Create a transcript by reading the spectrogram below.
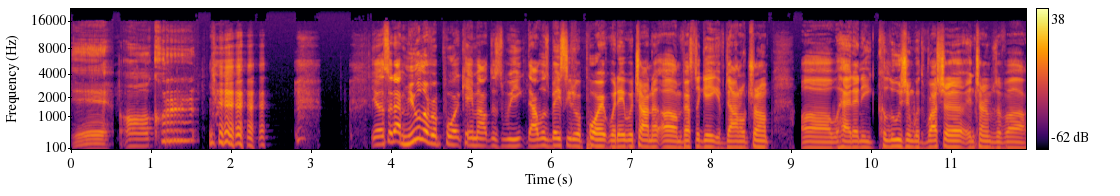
Yeah. Oh, Yeah, so that Mueller report came out this week. That was basically the report where they were trying to uh, investigate if Donald Trump uh, had any collusion with Russia in terms of uh,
